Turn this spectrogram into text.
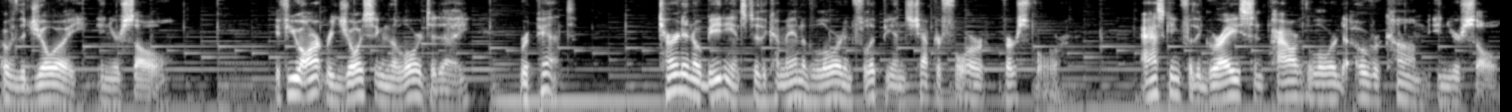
over the joy in your soul? If you aren't rejoicing in the Lord today, repent Turn in obedience to the command of the Lord in Philippians chapter 4 verse 4, asking for the grace and power of the Lord to overcome in your soul.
